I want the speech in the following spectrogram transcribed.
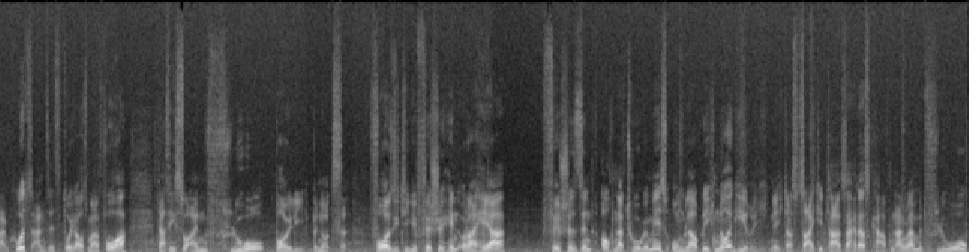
beim Kurzansitz durchaus mal vor, dass ich so einen Fluo-Boilie benutze. Vorsichtige Fische hin oder her, Fische sind auch naturgemäß unglaublich neugierig. Nicht? Das zeigt die Tatsache, dass Karpfenangler mit Fluo,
